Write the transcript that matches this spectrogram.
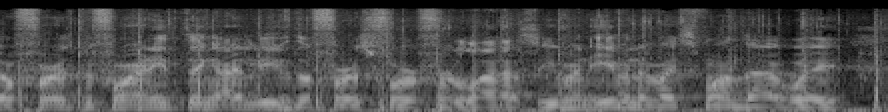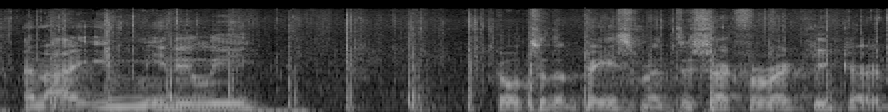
So first, before anything, I leave the first floor for last, even even if I spawn that way, and I immediately go to the basement to check for red keycard.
